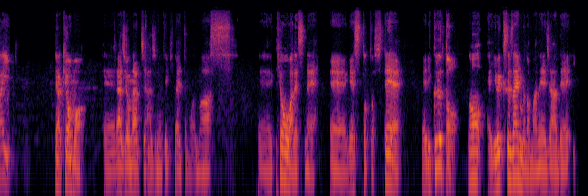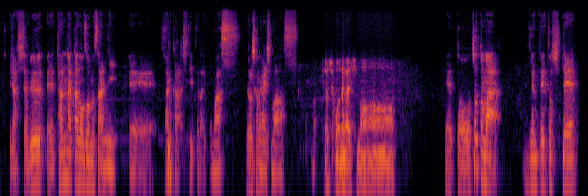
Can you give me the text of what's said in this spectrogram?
はい。では今日も、えーラジオナッチ始めていきたいと思います。えー今日はですね、えーゲストとして、えーリクルートのえー UX デザイン部のマネージャーでいらっしゃる、えー田中望さんに、えー参加していただいてます。よろしくお願いします。よろしくお願いします。えっと、ちょっとまあ、前提として、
